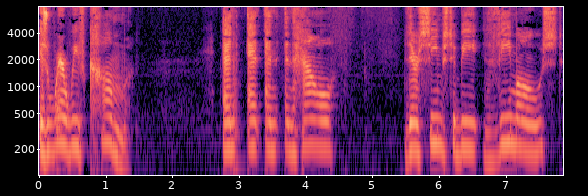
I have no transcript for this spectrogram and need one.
is where we've come and and and, and how there seems to be the most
